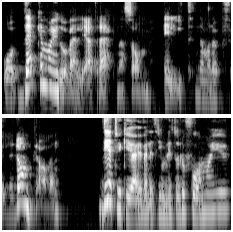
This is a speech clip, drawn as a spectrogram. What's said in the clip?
Och det kan man ju då välja att räkna som elit när man uppfyller de kraven. det tycker jag är väldigt rimligt och då får man ju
